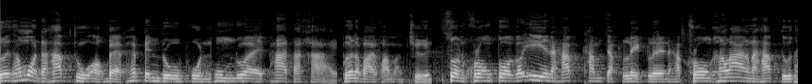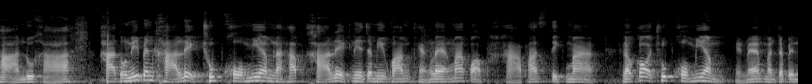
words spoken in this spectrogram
โดยทั้งหมดนะครับถูกออกแบบให้เป็นรูพุนหุ้มด้วยผ้าตาข่าย เพื่อระบายความอับชื้น ส่วนโครงตัวเก้าอี้นะครับทำจากเหล็กเลยนะครับ โครงข้างล่างนะครับ ดูฐานดูขา ขาตรงนี้เป็นขาเหล็กชุบโครเมียมนะครับ ขาเหล็กเนี่ยจะมีความแข็งแรงมากกว่าขาพลาสติกมาก แล้วก็ชุบโครเมียม เห็นไหมมันจะเป็น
